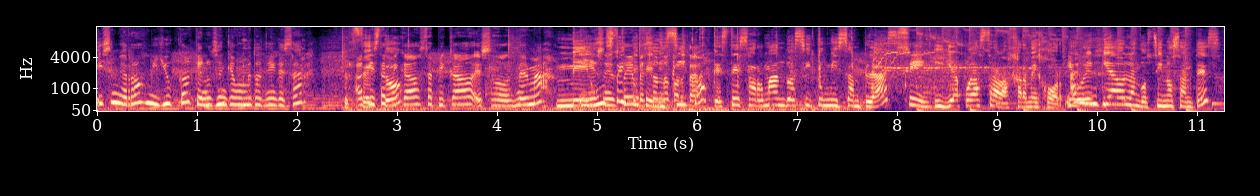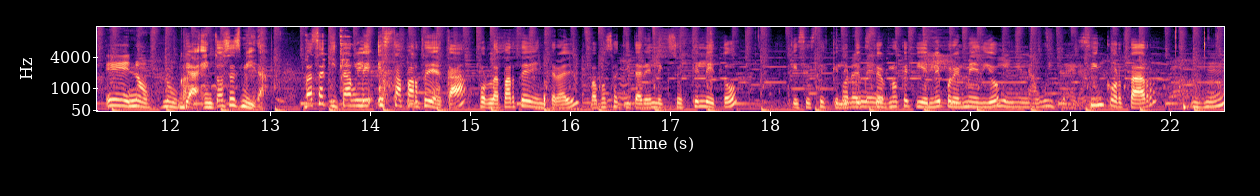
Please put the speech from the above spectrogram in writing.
hice mi arroz, mi yuca, que no sé en qué momento tiene que estar. Aquí está Perfecto. picado, está picado, eso es merma. Me y gusta estoy y te empezando a felicito cortar. que estés armando así tu mise en place Sí. y ya puedas trabajar mejor. ¿Has voy- limpiado langostinos antes? Eh, no, nunca. Ya, entonces mira, vas a quitarle esta parte de acá, por la parte ventral, vamos a quitar el exoesqueleto, que es este esqueleto medio. externo que tiene por el medio, Y en el agüita era. sin cortar. Ujú.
